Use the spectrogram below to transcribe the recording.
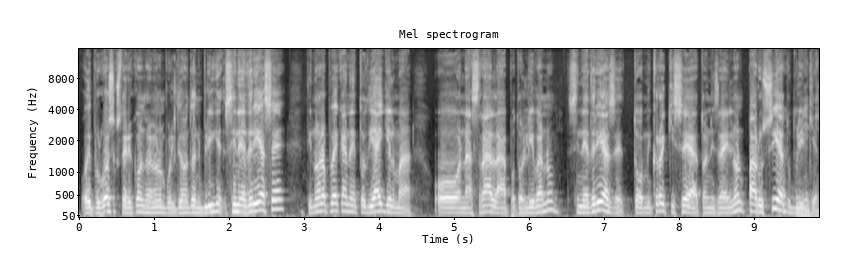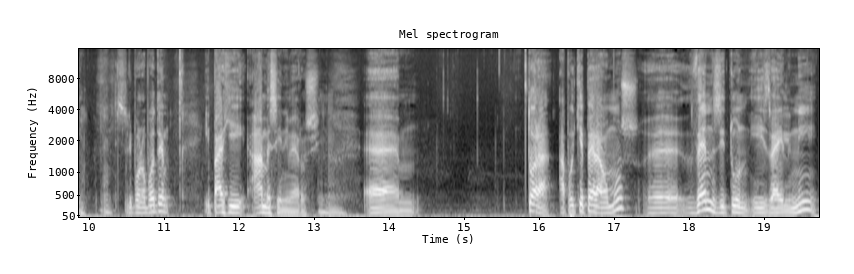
ο Υπουργός Εξωτερικών των ΗΠΑ, Αντώνη Μπλίνκεν, συνεδρίασε την ώρα που έκανε το διάγγελμα ο Ναστράλα από το Λίβανο. Συνεδρίαζε το μικρό κησέα των Ισραηλινών παρουσία του Μπλίνκεν. Λοιπόν, οπότε υπάρχει άμεση ενημέρωση. Ε, Τώρα, από εκεί και πέρα όμως ε, δεν ζητούν οι Ισραηλινοί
